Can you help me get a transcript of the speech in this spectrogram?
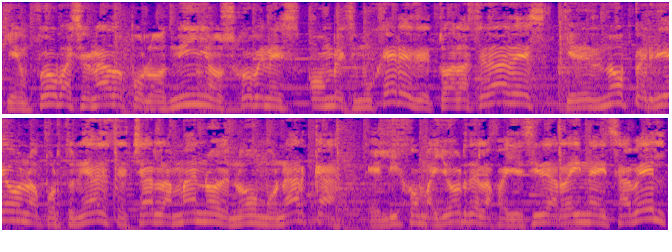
quien fue ovacionado por los niños, jóvenes, hombres y mujeres de todas las edades, quienes no perdieron la oportunidad de estrechar la mano del nuevo monarca. El hijo mayor de la fallecida reina Isabel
